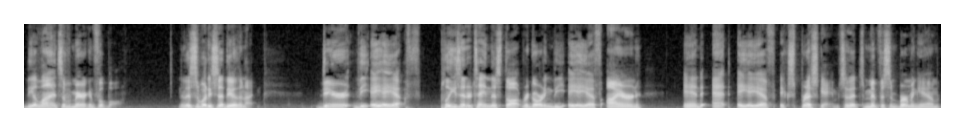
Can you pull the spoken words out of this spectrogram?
the Alliance of American Football. Now this is what he said the other night. Dear the AAF, please entertain this thought regarding the AAF Iron and at AAF Express game. So that's Memphis and Birmingham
